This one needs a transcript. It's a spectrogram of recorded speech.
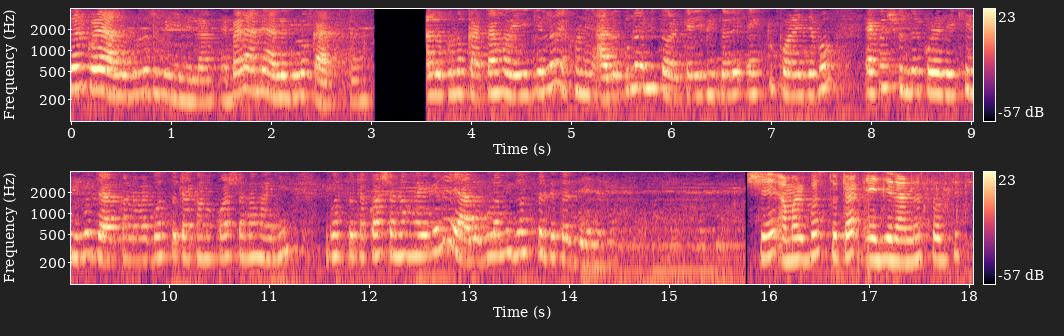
সুন্দর করে আলুগুলো ধুয়ে নিলাম। এবার আমি আলুগুলো কাটবো। আলুগুলো কাটা হয়ে গেল, এখন এই আলুগুলো আমি তরকারির ভিতরে একটু পরে দেবো। এখন সুন্দর করে রেখে দিব, যার কারণে আমার গোস্তটা এখনও কষানো হয়নি। গোস্তটা কষানো হয়ে গেলে এই আলুগুলো আমি গোস্তের ভিতর দিয়ে নেব সে আমার গোস্তটা এই যে রান্না চলতেছে,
